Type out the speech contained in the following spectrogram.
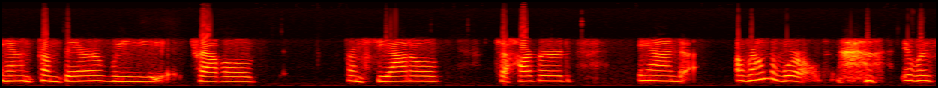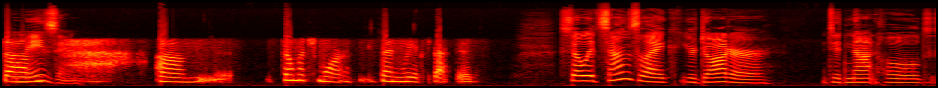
and from there we traveled from Seattle to Harvard and around the world. it was um, Amazing. Um, so much more than we expected. So it sounds like your daughter did not hold,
